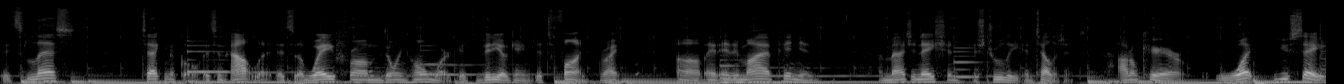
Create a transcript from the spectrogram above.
it's less technical. It's an outlet. It's away from doing homework. It's video games. It's fun right? Um, and, and in my opinion imagination is truly intelligence i don't care what you say.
